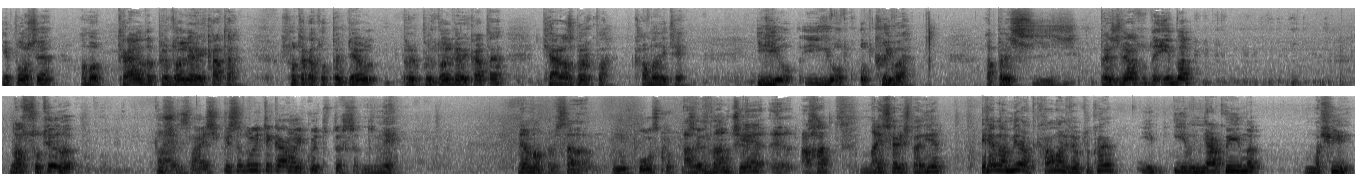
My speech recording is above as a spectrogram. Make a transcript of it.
и после, ама трябва да предойде реката. Защото като предел, предойде реката, тя разбърква камъните и ги, и ги от, открива. А през, през лятото идват над стотина А, знаеш какви са другите камъни, които търсят? Не. Нямам представа. Но по-скъпо Аз знам, че е, Ахат най-срещаният. Те намират камъните тук и, и някои имат машини.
